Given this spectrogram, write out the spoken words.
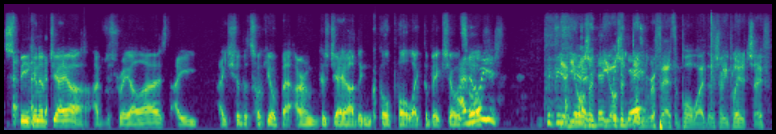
speaking of JR, I've just realised I I should have took your bet, Aaron, because JR didn't call Paul like the Big Show at I know all. you. To be yeah, he also did he we also get- didn't refer to Paul White though, so he played it safe.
